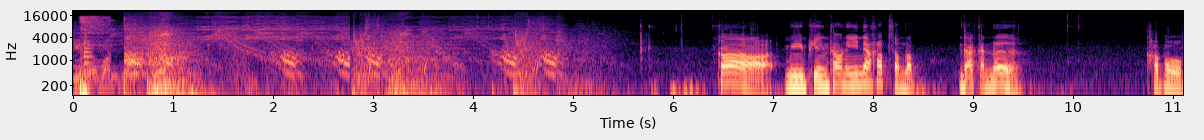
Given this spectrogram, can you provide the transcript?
You know what? ก็มีเพียงเท่านี้นะครับสำหรับดาร์กันเนอร์ครับผม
